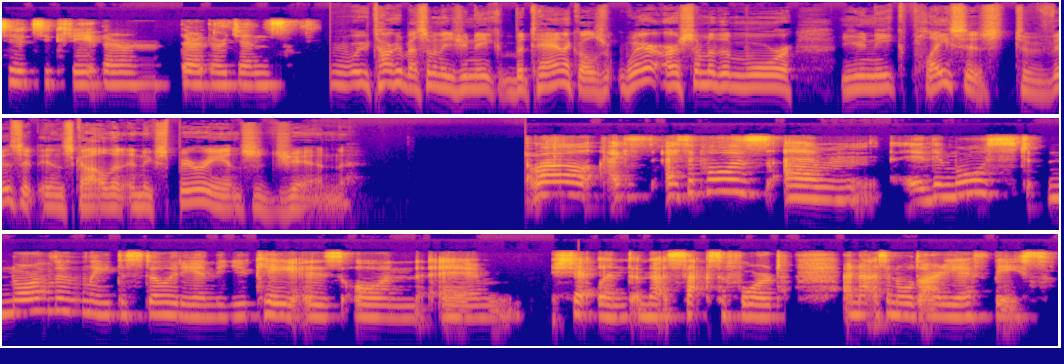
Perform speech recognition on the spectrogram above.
to to create their their their gins. We're talking about some of these unique botanicals. Where are some of the more unique places to visit in Scotland and experience gin? Well, I, I suppose um, the most northerly distillery in the UK is on um, Shetland, and that's Saxa Vord, and that's an old RAF base.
